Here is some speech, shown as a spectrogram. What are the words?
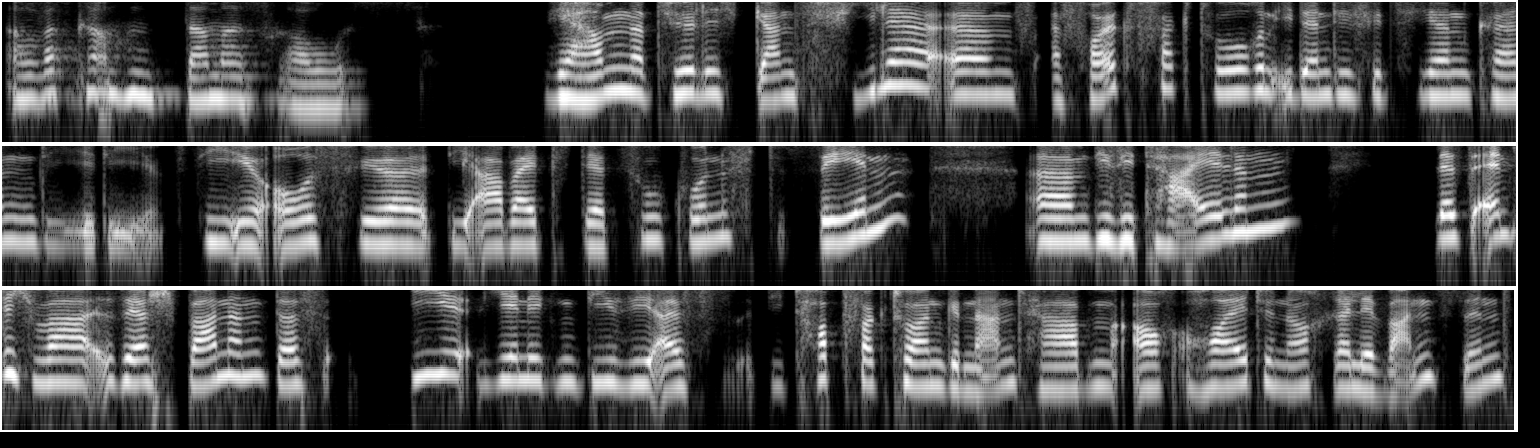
Aber was kam denn damals raus? Wir haben natürlich ganz viele ähm, Erfolgsfaktoren identifizieren können, die die CEOs für die Arbeit der Zukunft sehen, ähm, die sie teilen. Letztendlich war sehr spannend, dass diejenigen, die Sie als die Top-Faktoren genannt haben, auch heute noch relevant sind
